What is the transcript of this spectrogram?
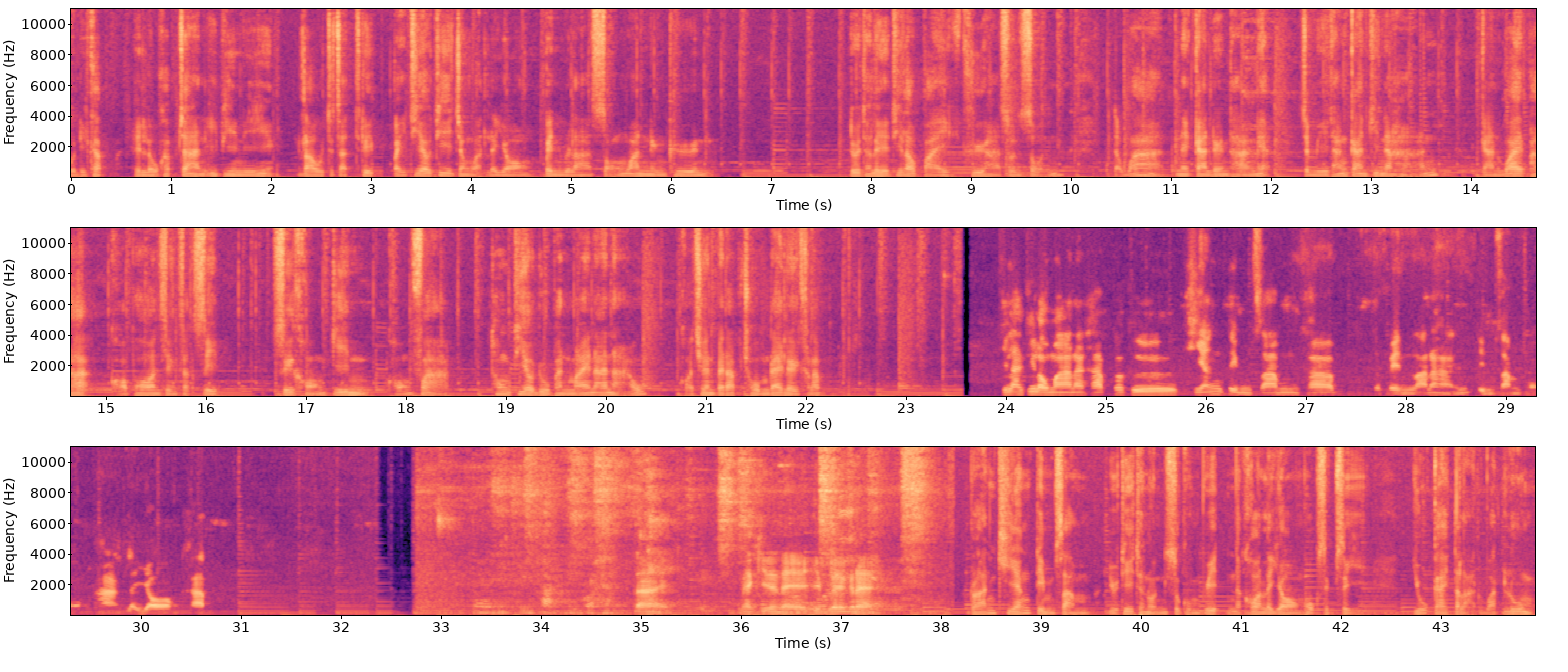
สวัสดีครับ เฮลโลครับจาน EP นี้ เราจะจัดทริปไปเที่ยวที่จังหวัดระยอง เป็นเวลา 2 วัน 1 คืน โดยทะเลที่เราไปคือหาดสนสน แต่ว่าในการเดินทางเนี้ยจะมีทั้งการกินอาหาร การไหว้พระขอพรสิ่งศักดิ์สิทธิ์ ซื้อของกินของฝาก ท่องเที่ยวดูพันไม้หน้าหนาว ขอเชิญไปรับชมได้เลยครับ ที่แรกที่เรามานะครับก็คือเคียงติ่มซำครับ จะเป็นร้านอาหารติ่มซำของทางระยองครับโอ้นี่กินผักดีกว่าได้ แม่กินอันไหนหยิบเลยก็ได้ ร้านเคียงติ่มซำอยู่ที่ถนนสุขุมวิทนครระยอง 64 อยู่ใกล้ตลาดวัดลุ่ม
